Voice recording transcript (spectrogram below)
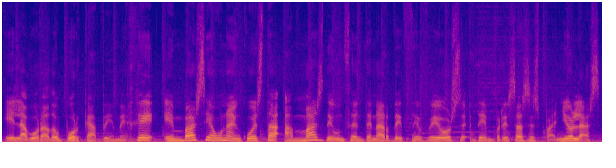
elaborado por KPMG, en base a una encuesta a más de un centenar de CFOs de empresas españolas.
